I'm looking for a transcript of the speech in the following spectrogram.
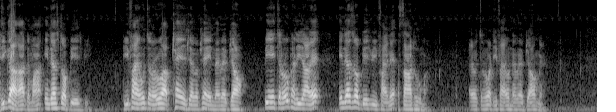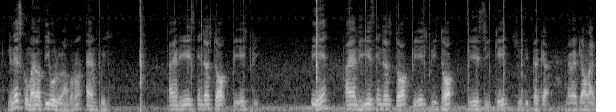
ဓိကကဒီမှာ index.php ဒီ file ကိုကျွန်တော်တို့ကဖြတ်ရင်ဖြတ်မဖြတ်ရင်နာမည်ပြောင်းပြီးရင်ကျွန်တော်တို့ဖန်တီးထားတဲ့ index.php file နဲ့အစားထိုးမှာအဲ့တော့ကျွန်တော်တို့ကဒီ file ကိုနာမည်ပြောင်းမယ် Linux command တော့တီးဖို့လိုတာပေါ့နော် mv indes index.php ပြီးရင် indes index.php.basic ub backup နာမည်ပြောင်းလိုက်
